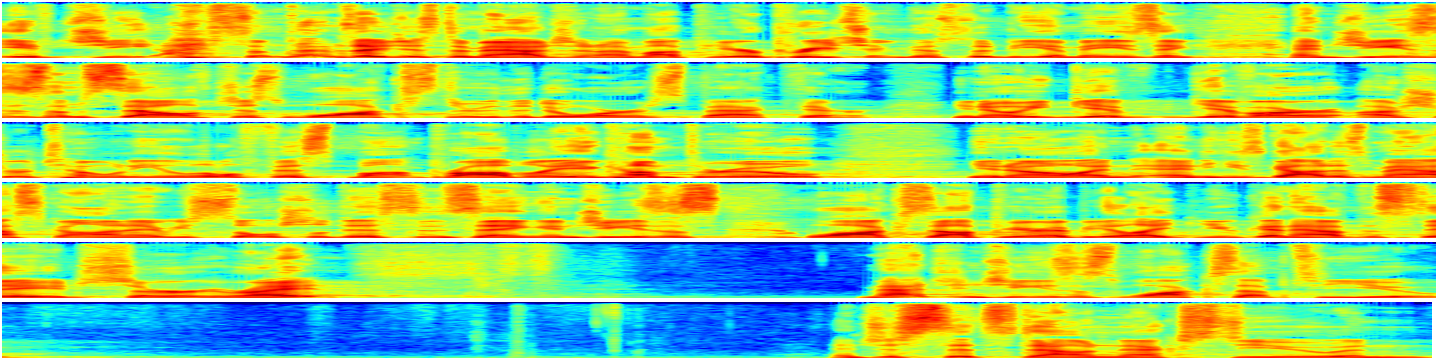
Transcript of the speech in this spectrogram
If Je- sometimes I just imagine I'm up here preaching, this would be amazing. And Jesus himself just walks through the doors back there. You know, he'd give, give our usher Tony a little fist bump probably and come through, you know, and, and he's got his mask on, every social distancing, and Jesus walks up here. I'd be like, You can have the stage, sir, right? Imagine Jesus walks up to you and just sits down next to you and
